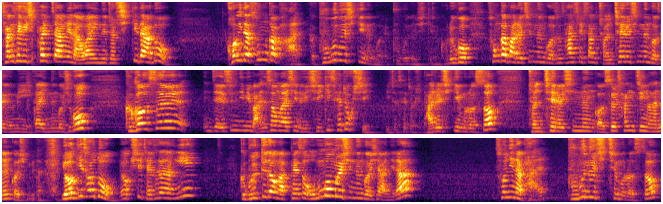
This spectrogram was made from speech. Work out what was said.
창세기 18장에 나와 있는 저 식기다도 거의 다 손과 발, 그러니까 부분을 시키는 거예요. 부분을 시키는 거. 그리고 손과 발을 씻는 것은 사실상 전체를 씻는 것의 의미가 있는 것이고 그것을 이제 예수님이 완성하신 의식이 세족식이죠. 세족식. 발을 씻김으로써 전체를 씻는 것을 상징하는 것입니다. 여기서도 역시 제사장이 그 물두덩 앞에서 온몸을 씻는 것이 아니라 손이나 발 부분을 씻음으로써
